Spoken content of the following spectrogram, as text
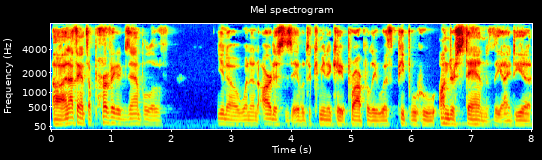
uh, and I think it's a perfect example of you know when an artist is able to communicate properly with people who understand the idea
